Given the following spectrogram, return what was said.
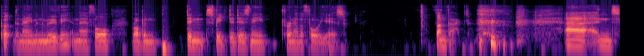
put the name in the movie, and therefore Robin didn't speak to Disney for another four years. Fun fact. uh, and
